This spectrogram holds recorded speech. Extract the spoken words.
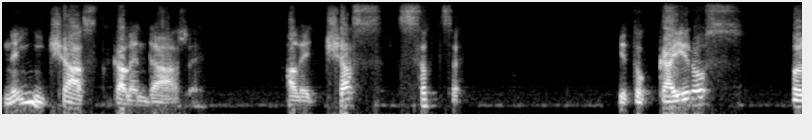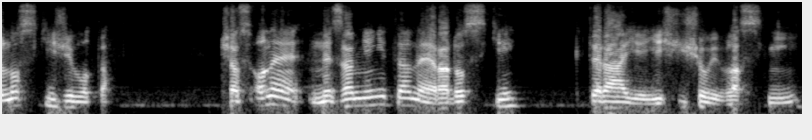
není část kalendáře, ale čas srdce. Je to kairos plnosti života. Čas oné nezaměnitelné radosti, která je Ježíšovi vlastní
